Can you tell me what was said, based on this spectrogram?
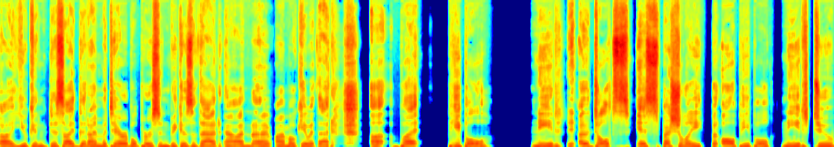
uh, you can decide that I'm a terrible person because of that, and I, am okay with that. Uh, but people need adults especially but all people need to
